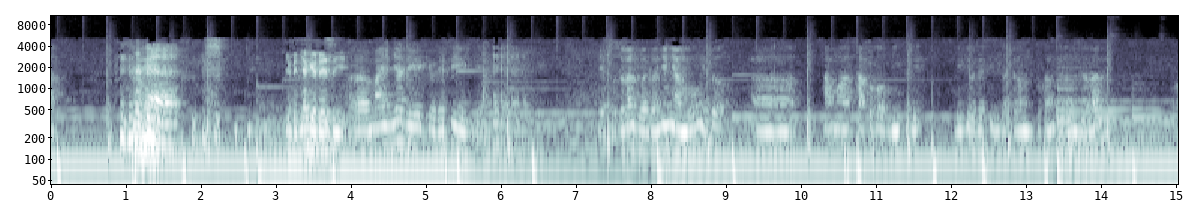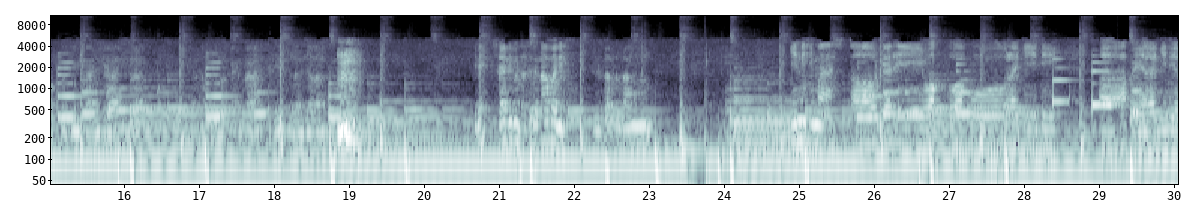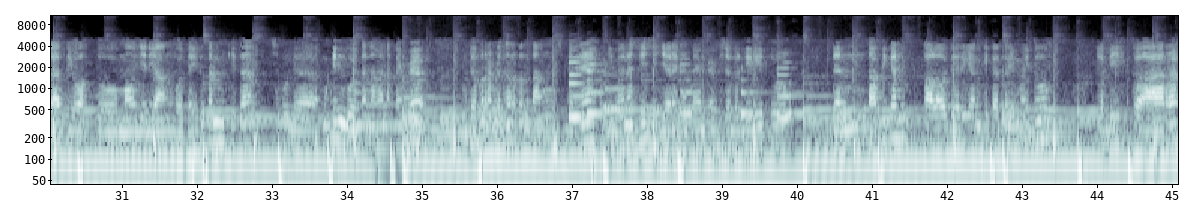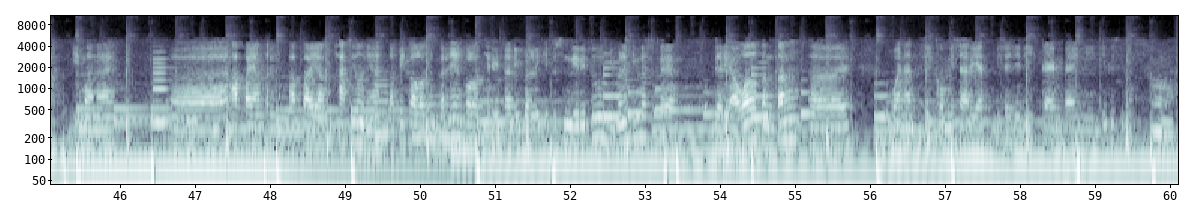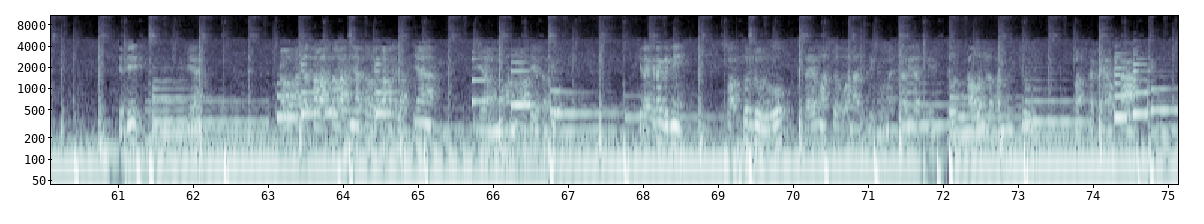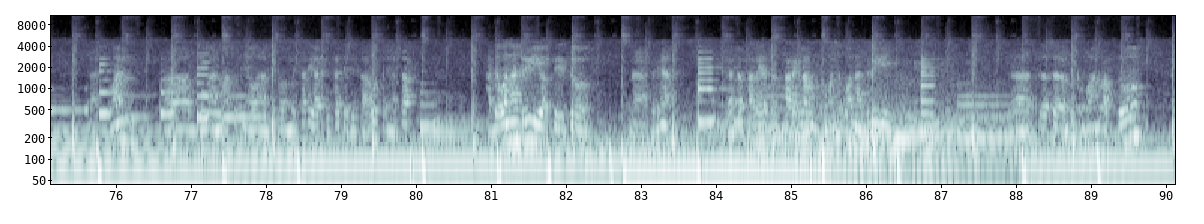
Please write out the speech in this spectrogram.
unitnya geodesi. Eh, mainnya di geodesi ya. ya kebetulan dua-duanya nyambung itu eh, sama satu hobi jadi di geodesi juga jalan tukang jalan-jalan. Waktu di KMPA juga. Ya, KMPA jadi jalan-jalan saya diminta cerita apa nih? Cerita tentang Ini sih mas, kalau dari waktu aku lagi di eh, apa ya lagi dilatih waktu mau jadi anggota itu kan kita sudah mungkin buat anak-anak KMP udah pernah dengar tentang sebenarnya gimana sih sejarahnya KMP bisa berdiri itu. Dan tapi kan kalau dari yang kita terima itu lebih ke arah gimana eh, apa yang ter- apa yang hasilnya. Tapi kalau sebenarnya kalau cerita di balik itu sendiri tuh gimana sih mas? Kayak dari awal tentang eh, Wanadri Komisariat bisa jadi KMP ini gitu sih mas. Oh. Jadi ya kalau ada salah-salahnya atau lewat-lewatnya ya mohon maaf ya tapi kira-kira gini waktu dulu saya masuk Wanatri Komisariat itu tahun 87 dengan masuknya Wanatri Komisariat kita jadi tahu ternyata ada Wanadri waktu itu. Nah akhirnya saya tertarik tertariklah untuk masuk Wanadri Nah, terus dalam perkembangan waktu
